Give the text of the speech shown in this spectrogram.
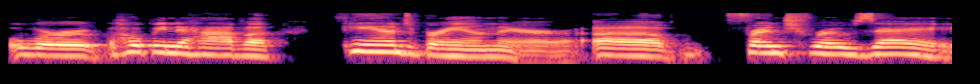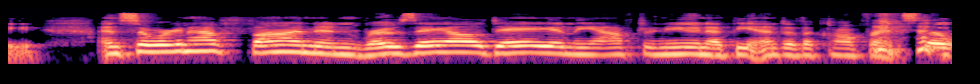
we're hoping to have a canned brand there, uh, French rosé. And so we're going to have fun and rosé all day in the afternoon at the end of the conference. So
